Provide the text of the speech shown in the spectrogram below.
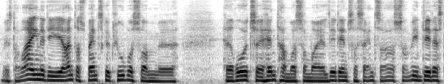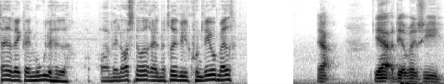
hvis der var en af de andre spanske klubber, som øh, havde råd til at hente ham, og som var lidt interessant, så, så ville det da stadigvæk være en mulighed. Og vel også noget, Real Madrid ville kunne leve med. Ja, ja og det vil jeg sige,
